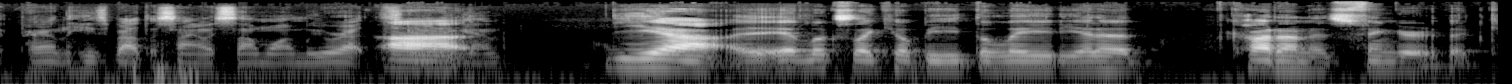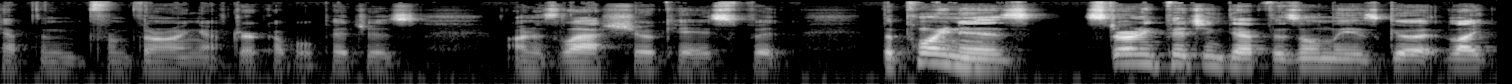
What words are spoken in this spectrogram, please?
Apparently, he's about to sign with someone. We were at Uh, scouting him. Yeah, it looks like he'll be delayed. He had a cut on his finger that kept him from throwing after a couple of pitches on his last showcase. But the point is, starting pitching depth is only as good. Like,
